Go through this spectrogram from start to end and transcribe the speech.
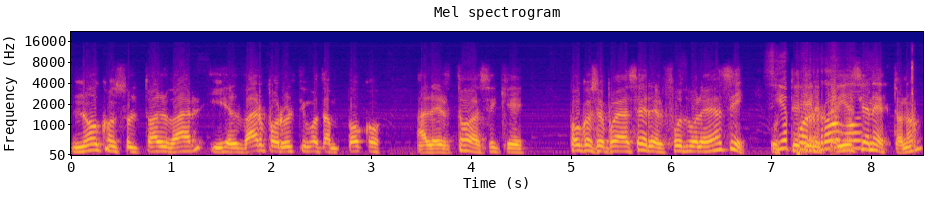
no consultó al VAR y el VAR por último tampoco alertó, así que poco se puede hacer, el fútbol es así. Si Usted es por tiene experiencia en esto, ¿no?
